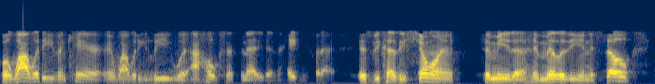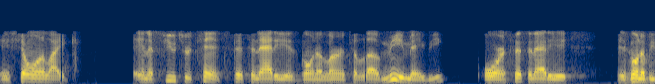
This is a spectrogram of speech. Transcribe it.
But why would he even care? And why would he lead with? I hope Cincinnati doesn't hate me for that. It's because he's showing to me the humility in itself and showing like in a future tense, Cincinnati is going to learn to love me, maybe, or Cincinnati is going to be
